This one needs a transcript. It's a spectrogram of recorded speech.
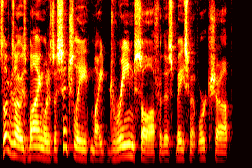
As long as I was buying what is essentially my dream saw for this basement workshop,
